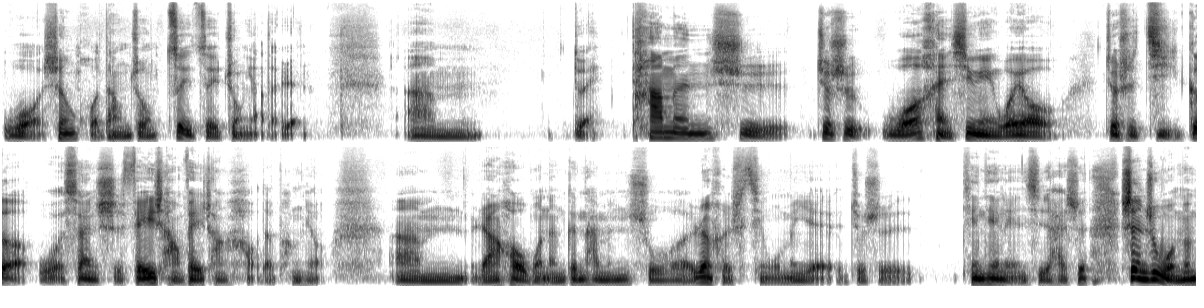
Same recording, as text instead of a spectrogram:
我生活当中最最重要的人。嗯，对他们是就是我很幸运，我有就是几个我算是非常非常好的朋友。嗯，然后我能跟他们说任何事情，我们也就是天天联系，还是甚至我们。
